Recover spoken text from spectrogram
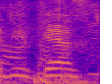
Podcast.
